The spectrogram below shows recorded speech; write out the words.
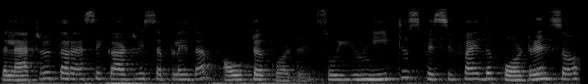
the lateral thoracic artery supply the outer quadrant. So you need to specify the quadrants of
